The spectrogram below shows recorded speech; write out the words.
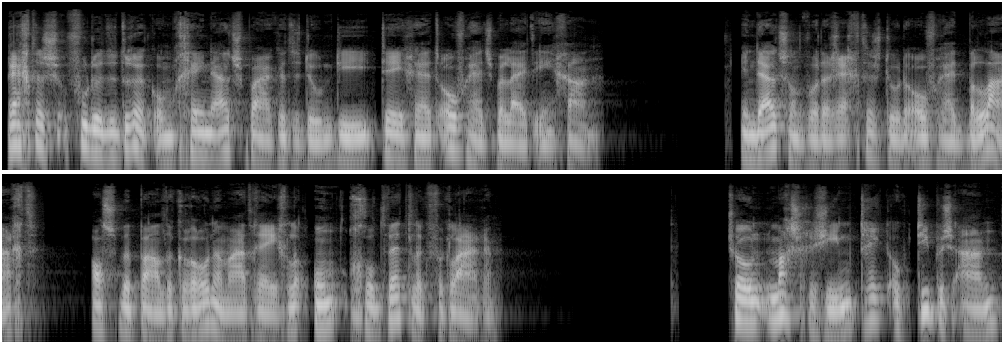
Rechters voelen de druk om geen uitspraken te doen die tegen het overheidsbeleid ingaan. In Duitsland worden rechters door de overheid belaagd als ze bepaalde coronamaatregelen ongrondwettelijk verklaren. Zo'n machtsregime trekt ook types aan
